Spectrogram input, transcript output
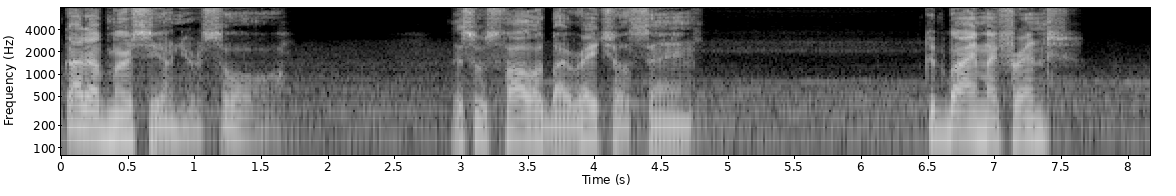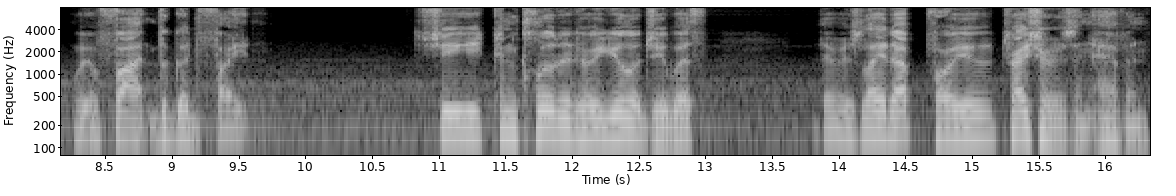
God have mercy on your soul. This was followed by Rachel saying, Goodbye, my friend. We have fought the good fight. She concluded her eulogy with, There is laid up for you treasures in heaven,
